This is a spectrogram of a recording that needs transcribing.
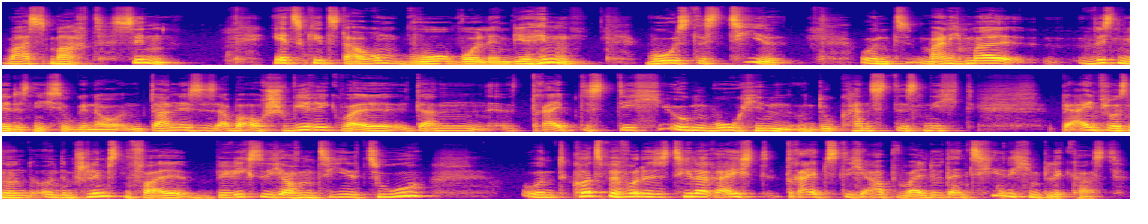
Was macht Sinn? Jetzt geht es darum, wo wollen wir hin? Wo ist das Ziel? Und manchmal wissen wir das nicht so genau. Und dann ist es aber auch schwierig, weil dann treibt es dich irgendwo hin und du kannst es nicht beeinflussen. Und, und im schlimmsten Fall bewegst du dich auf ein Ziel zu und kurz bevor du das Ziel erreichst, treibst dich ab, weil du dein Ziel nicht im Blick hast.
